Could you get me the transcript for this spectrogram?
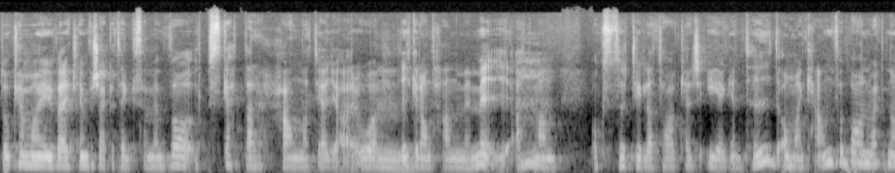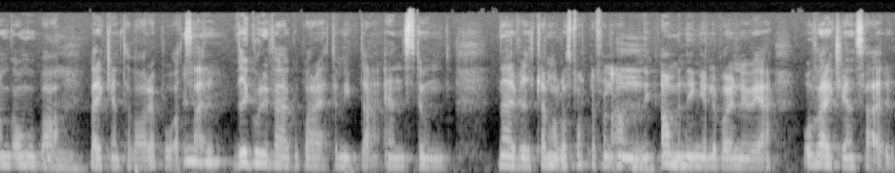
Då kan man ju verkligen försöka tänka sig, men vad uppskattar han att jag gör? Och likadant han med mig. Att man också ser till att ha kanske egen tid om man kan få barnvakt någon gång och bara verkligen ta vara på att så här, vi går iväg och bara äter middag en stund när vi kan hålla oss borta från amning, amning eller vad det nu är och verkligen så här,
